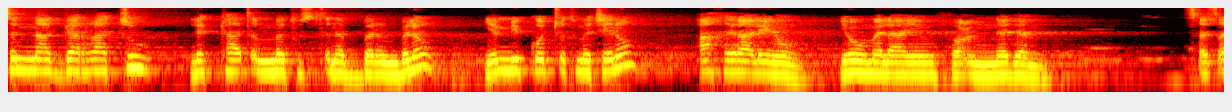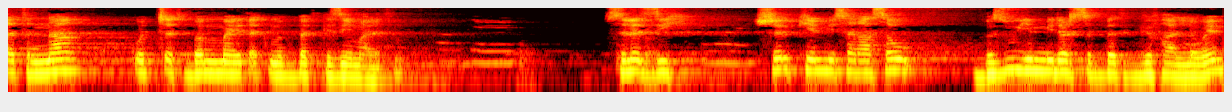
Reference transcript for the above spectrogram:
ስናጋራችሁ ለካ ጥመት ውስጥ ነበርን ብለው የሚቆጩት መቼ ነው? አኺራ ላይ ነው። የውመ ላ የንፈዑ ነደም። ጸጸትና ቁጭት በማይጠቅምበት ጊዜ ማለት ነው። ስለዚህ ሽርክ የሚሰራ ሰው ብዙ የሚደርስበት ግፍ አለ ወይም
